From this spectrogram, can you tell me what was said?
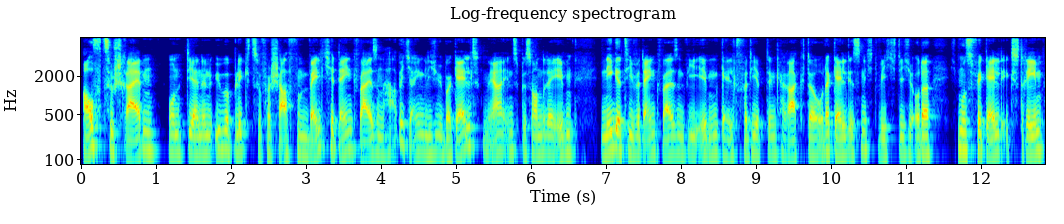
aufzuschreiben und dir einen Überblick zu verschaffen, welche Denkweisen habe ich eigentlich über Geld, ja, insbesondere eben negative Denkweisen wie eben Geld verdirbt den Charakter oder Geld ist nicht wichtig oder ich muss für Geld extrem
